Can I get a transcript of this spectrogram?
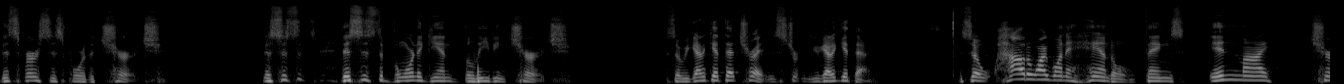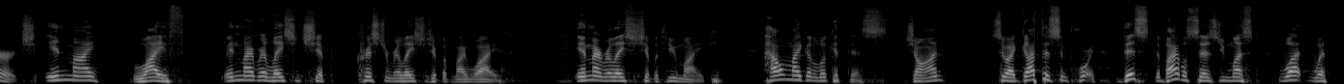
This verse is for the church. This is, this is the born again believing church. So we got to get that straight. You got to get that. So, how do I want to handle things in my church, in my life, in my relationship, Christian relationship with my wife, in my relationship with you, Mike? How am I going to look at this, Sean? So I got this important. This the Bible says you must what with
